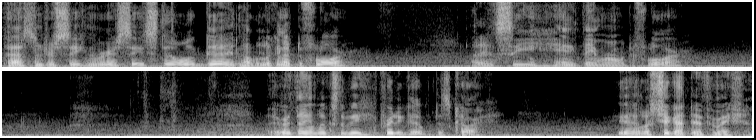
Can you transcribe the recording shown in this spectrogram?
Passenger seat and rear seat still look good. And I was looking at the floor. I didn't see anything wrong with the floor. Everything looks to be pretty good with this car. Yeah, let's check out the information.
